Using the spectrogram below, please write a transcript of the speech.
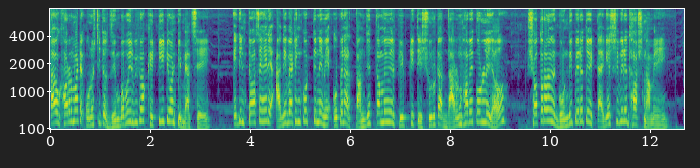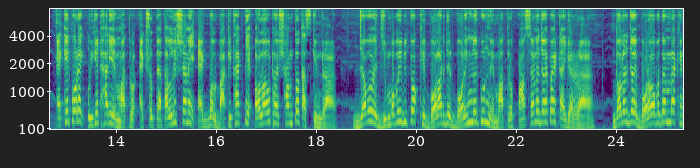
তাও ঘরের মাঠে অনুষ্ঠিত জিম্বাবুয়ের বিপক্ষে টি টোয়েন্টি ম্যাচে। এদিন টসে হেরে আগে ব্যাটিং করতে নেমে ওপেনার তানজিদ তামিমের ফিফটিতে শুরুটা দারুণভাবে করলেও সতেরো রানের গন্ডি পেরোতেই টাইগার শিবিরে ধস নামে। একের পর এক উইকেট হারিয়ে মাত্র একশো তেতাল্লিশ রানে এক বল বাকি থাকতে অল আউট হয় শান্ত তাস্কিনরা। জবাবে জিম্বাবুয়ের বিপক্ষে বোলারদের বোলিং নৈপুণ্যে মাত্র পাঁচ রানে জয় পায় টাইগাররা। দলের জয় বড় অবদান রাখেন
